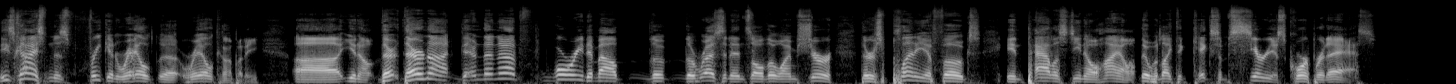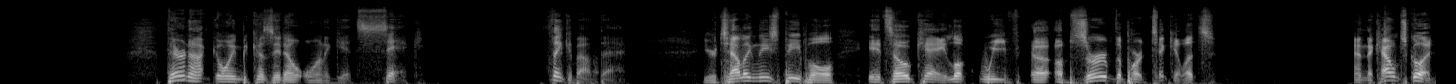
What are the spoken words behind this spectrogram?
These guys from this freaking rail uh, rail company, uh, you know, they're they're not they're, they're not worried about the the residents. Although I'm sure there's plenty of folks in Palestine, Ohio, that would like to kick some serious corporate ass. They're not going because they don't want to get sick. Think about that. You're telling these people it's okay. Look, we've uh, observed the particulates, and the count's good.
